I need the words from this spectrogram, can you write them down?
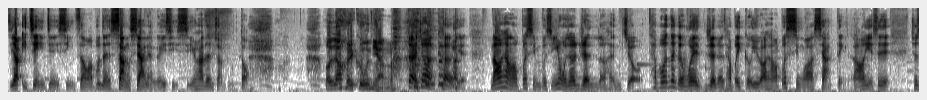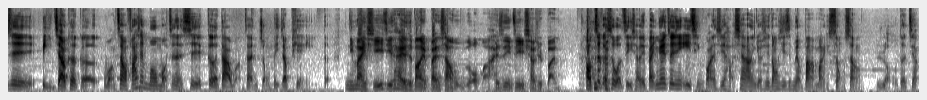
要一件一件洗，你知道吗？不能上下两个一起洗，因为他真的转不动。我叫灰姑娘啊。对，就很可怜。然后我想说不行不行，因为我就忍了很久，差不多那个我也忍了差不多一个月吧。我想说不行，我要下定。然后也是就是比较各个网站，我发现某某真的是各大网站中比较便宜的。你买洗衣机，他也是帮你搬上五楼吗？还是你自己下去搬？哦，这个是我自己小一半，因为最近疫情关系，好像有些东西是没有办法帮你送上楼的这样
